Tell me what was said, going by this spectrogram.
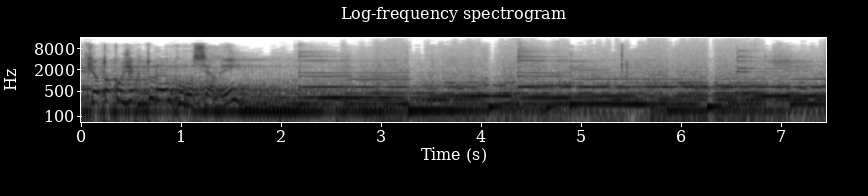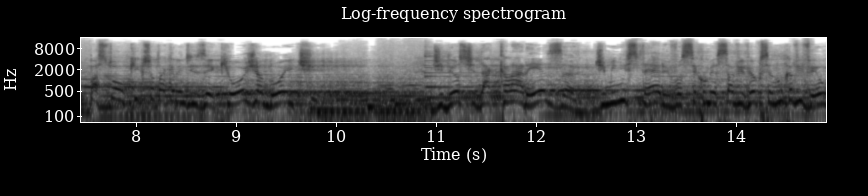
Aqui eu estou conjecturando com você, amém? Pastor, o que, que o senhor está querendo dizer? Que hoje à noite, de Deus te dar clareza de ministério e você começar a viver o que você nunca viveu.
